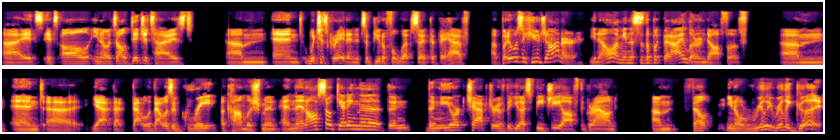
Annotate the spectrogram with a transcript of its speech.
Uh, it's, it's all, you know, it's all digitized. Um, and which is great. And it's a beautiful website that they have. Uh, but it was a huge honor. You know, I mean, this is the book that I learned off of. Um, and, uh, yeah, that, that, that was a great accomplishment. And then also getting the, the, the New York chapter of the USBG off the ground, um, felt, you know, really, really good,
